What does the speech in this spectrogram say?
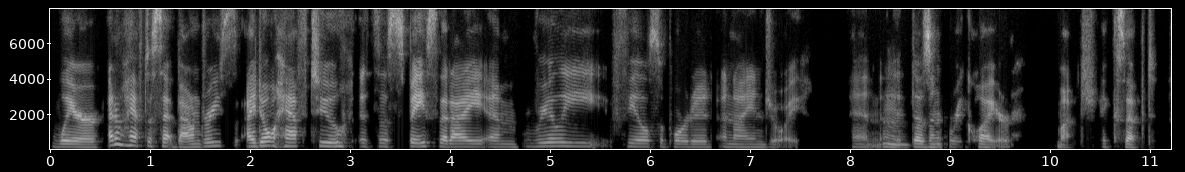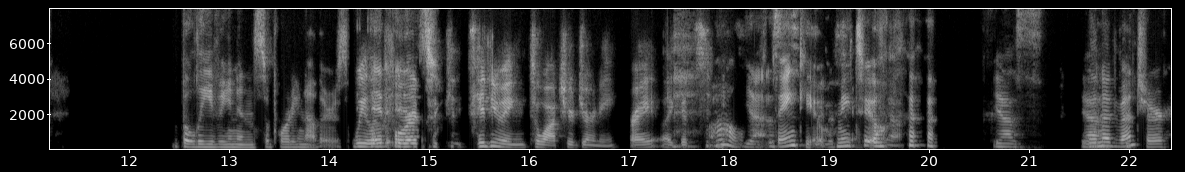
where I don't have to set boundaries. I don't have to, it's a space that I am really feel supported and I enjoy. And Mm. it doesn't require much except believing and supporting others. we look It forward is- to continuing to watch your journey right like it's Oh, Yes. thank you. Me too. Yeah. Yes. It's an adventure.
